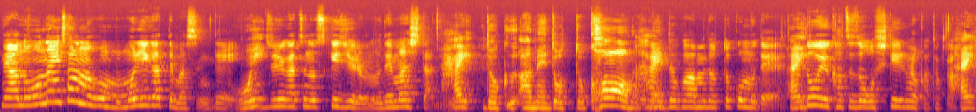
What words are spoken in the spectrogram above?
で、あの、オンラインサロンの方も盛り上がってますんで、おい。10月のスケジュールも出ましたんで、はい。毒アメドットコムではい、ねドクアメドットコムで、はい。どういう活動をしているのかとか、はい。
